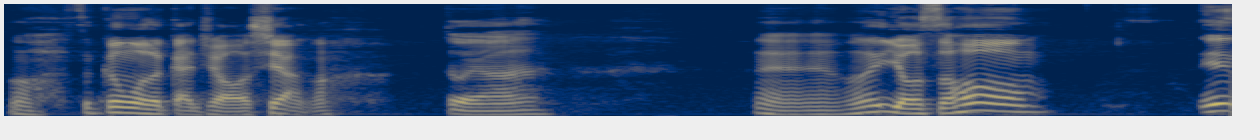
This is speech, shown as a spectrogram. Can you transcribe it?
哦，这跟我的感觉好像啊。对啊，嗯，我有时候，因为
